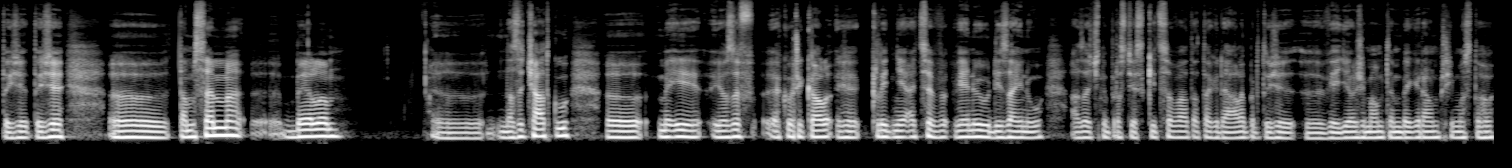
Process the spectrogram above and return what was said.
takže takže uh, tam jsem byl Eh, na začátku eh, mi i Josef jako říkal, že klidně, ať se věnuju designu a začnu prostě skicovat a tak dále, protože eh, věděl, že mám ten background přímo z toho.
